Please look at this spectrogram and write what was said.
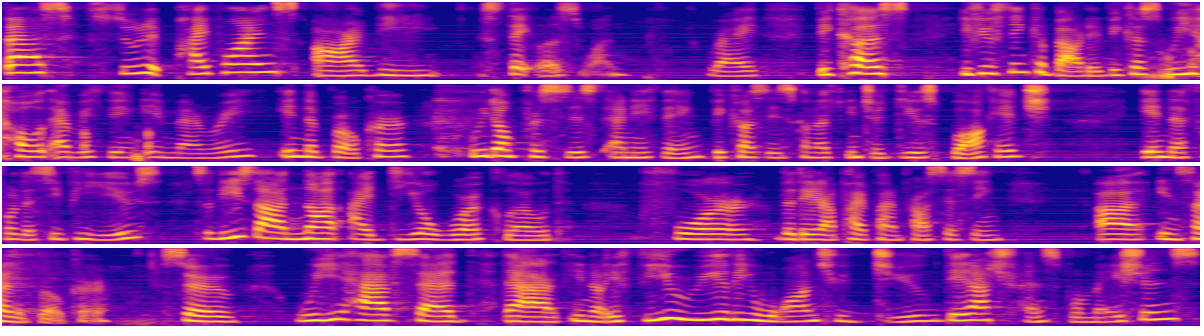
best suited pipelines are the stateless one, right? Because if you think about it, because we hold everything in memory in the broker, we don't persist anything because it's going to introduce blockage in the, for the CPUs. So these are not ideal workload for the data pipeline processing uh, inside the broker. So we have said that you know if you really want to do data transformations,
